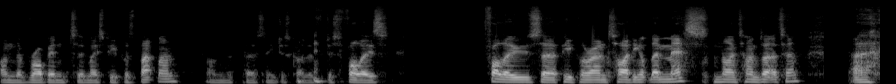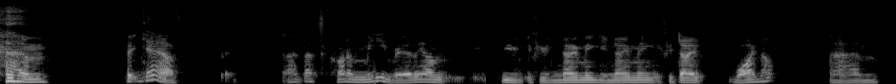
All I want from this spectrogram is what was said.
I'm the Robin to most people's Batman. I'm the person who just kind of just follows follows uh, people around tidying up their mess nine times out of ten. Um, but yeah, uh, that's kind of me really. I'm if you if you know me, you know me. If you don't, why not? Um,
